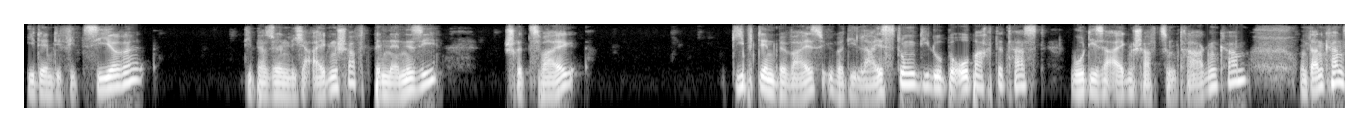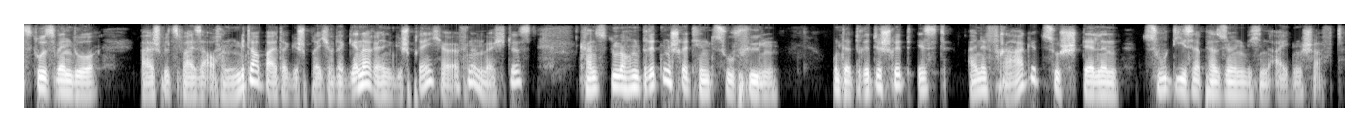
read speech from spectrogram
Identifiziere die persönliche Eigenschaft, benenne sie. Schritt zwei, gib den Beweis über die Leistung, die du beobachtet hast, wo diese Eigenschaft zum Tragen kam. Und dann kannst du es, wenn du beispielsweise auch ein Mitarbeitergespräch oder generell ein Gespräch eröffnen möchtest, kannst du noch einen dritten Schritt hinzufügen. Und der dritte Schritt ist, eine Frage zu stellen zu dieser persönlichen Eigenschaft.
